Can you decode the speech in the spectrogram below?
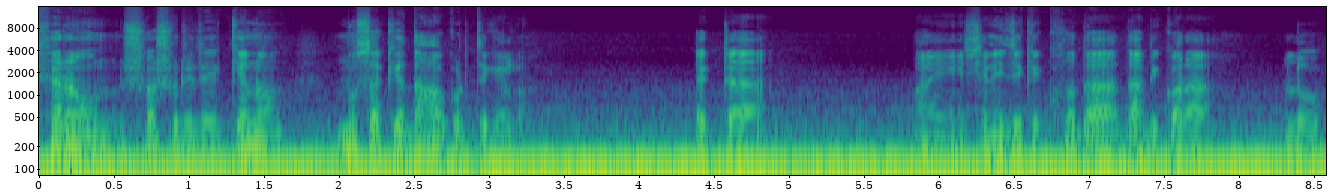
ফেরাউন সশরীরে কেন মুসাকে দাহ করতে গেল? একটা মানে সে নিজেকে খোদা দাবি করা লোক,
